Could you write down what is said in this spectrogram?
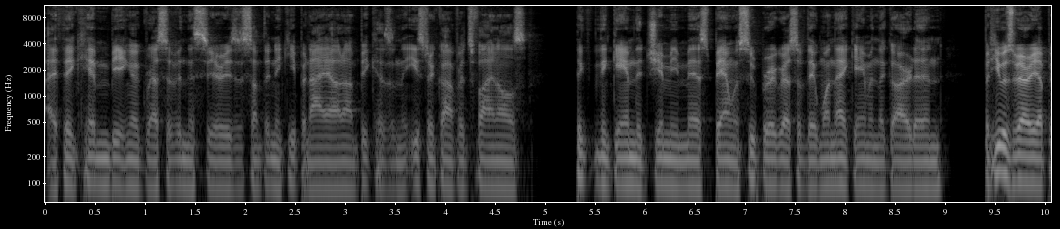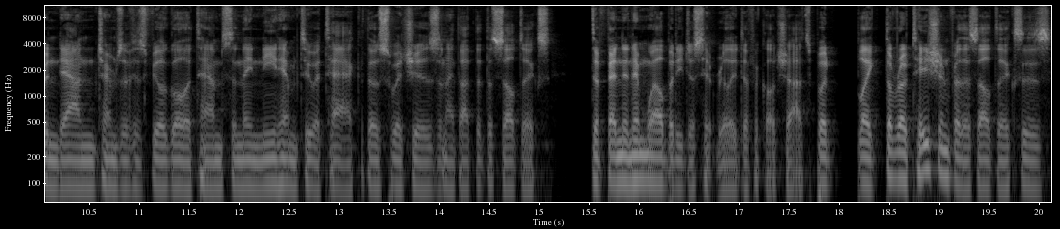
I think him being aggressive in this series is something to keep an eye out on because in the Eastern Conference Finals, I think the game that Jimmy missed, Bam was super aggressive. They won that game in the Garden, but he was very up and down in terms of his field goal attempts and they need him to attack those switches and I thought that the Celtics defended him well, but he just hit really difficult shots. But like the rotation for the Celtics is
